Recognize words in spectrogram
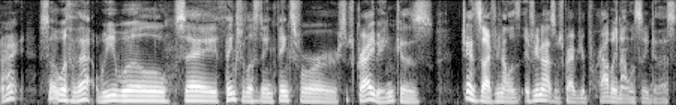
All right. So with that, we will say thanks for listening. Thanks for subscribing because chances are if you're not if you're not subscribed, you're probably not listening to this.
